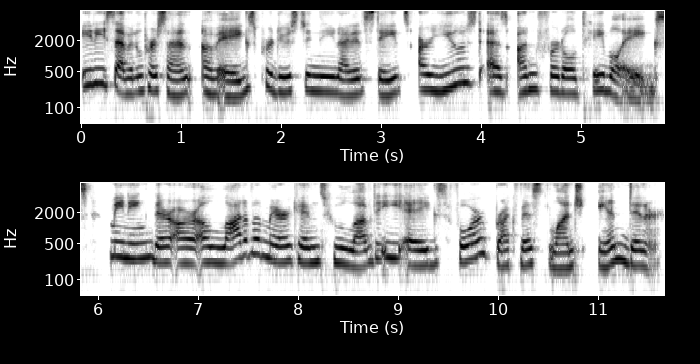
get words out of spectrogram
87% of eggs produced in the United States are used as unfertile table eggs, meaning there are a lot of Americans who love to eat eggs for breakfast, lunch, and dinner.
